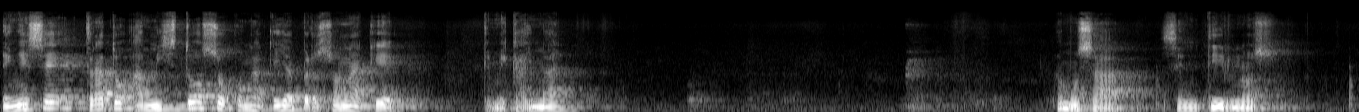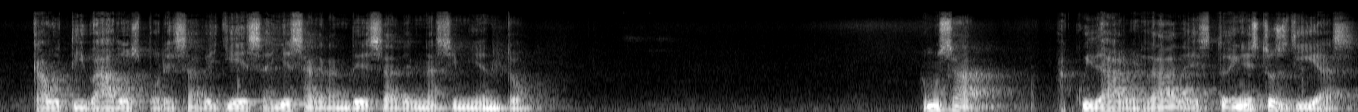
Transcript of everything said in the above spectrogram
En ese trato amistoso con aquella persona que, que me cae mal. Vamos a sentirnos cautivados por esa belleza y esa grandeza del nacimiento Vamos a, cuidar, ¿verdad? Esto, en estos días,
